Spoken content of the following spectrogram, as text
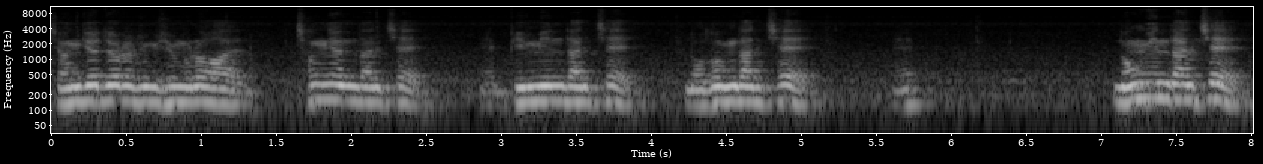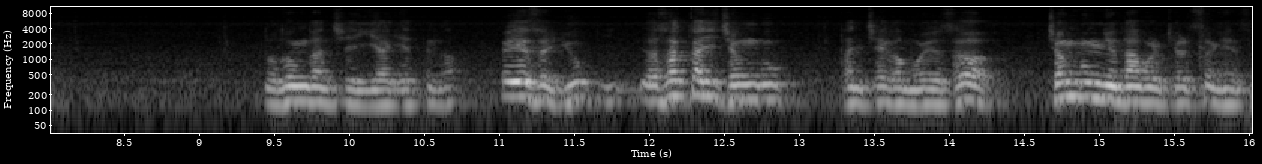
정교조를 중심으로 청년단체, 에, 빈민단체, 노동단체 에, 농민단체, 노동단체 이야기했던가? 여기서 육, 여섯 가지 전국 단체가 모여서 전국연합을 결성해서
